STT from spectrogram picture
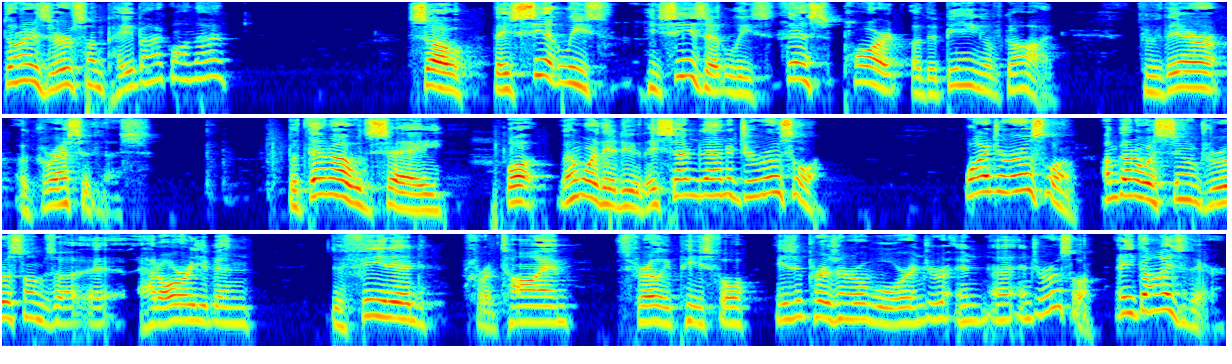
Don't I deserve some payback on that? So they see at least, he sees at least this part of the being of God through their aggressiveness. But then I would say Well, then what do they do? They send him down to Jerusalem. Why Jerusalem? I'm going to assume Jerusalem's uh, had already been defeated for a time. It's fairly peaceful. He's a prisoner of war in, in, uh, in Jerusalem, and he dies there.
